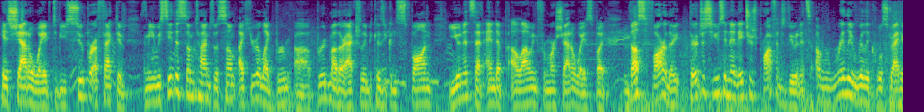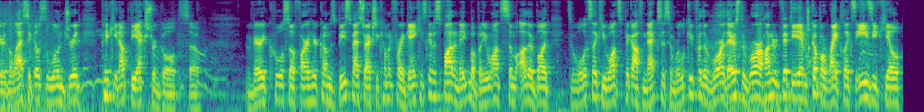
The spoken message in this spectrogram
his Shadow Wave to be super effective. I mean, we see this sometimes with some a hero like Bro uh, Broodmother actually because you can spawn units that end up allowing for more Shadow Waves. But thus far, they, they're just using a Nature's Prophet to do it. It's a really, really cool strat here. The last it goes to Lone Druid, picking up the extra gold. So, very cool so far. Here comes Beastmaster actually coming for a gank. He's going to spot Enigma, but he wants some other blood. it looks like he wants to pick off Nexus, and we're looking for the Roar. There's the Roar, 150 damage, couple right clicks, easy kill.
